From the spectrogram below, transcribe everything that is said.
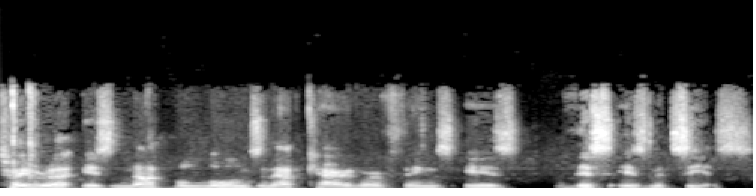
Torah is not belongs in that category of things. Is this is Mitzias.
